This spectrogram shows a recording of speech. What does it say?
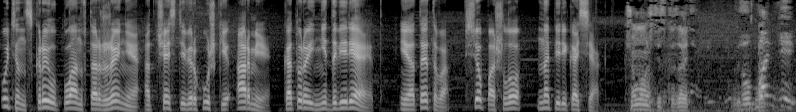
Путин скрыл план вторжения от части верхушки армии, которой не доверяет, и от этого все пошло наперекосяк. Что можете сказать? Ну, бандит,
